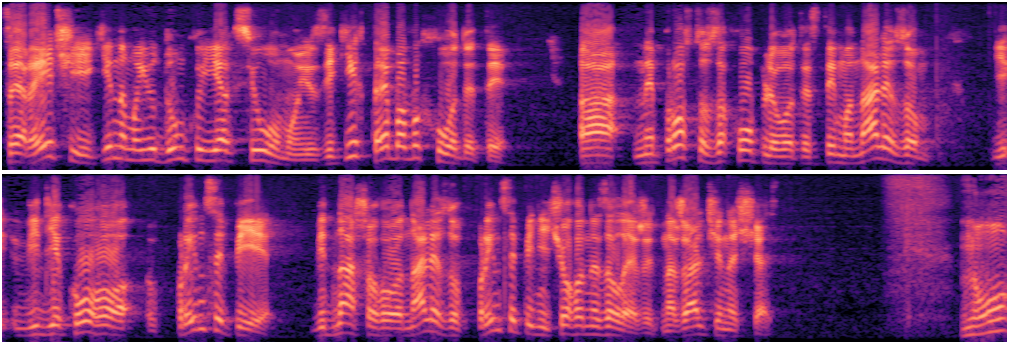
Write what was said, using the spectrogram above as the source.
Це речі, які, на мою думку, є аксіомою, з яких треба виходити, а не просто захоплювати з тим аналізом, від якого, в принципі, від нашого аналізу, в принципі, нічого не залежить, на жаль, чи на щастя. Ну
